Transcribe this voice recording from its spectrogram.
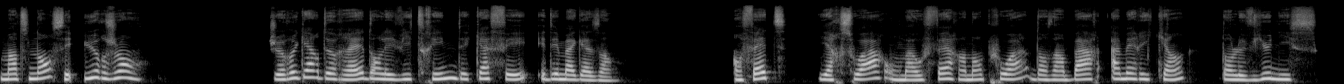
Maintenant, c'est urgent. Je regarderai dans les vitrines des cafés et des magasins. En fait, hier soir, on m'a offert un emploi dans un bar américain dans le vieux Nice.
